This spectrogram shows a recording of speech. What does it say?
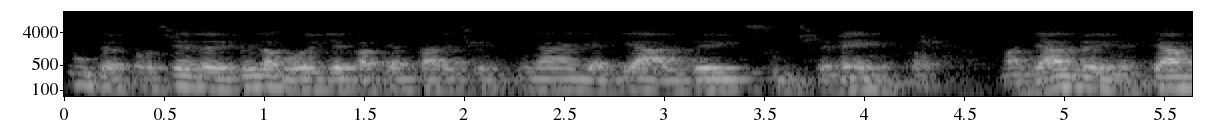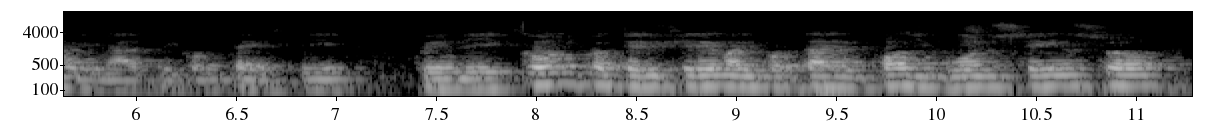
tu per procedere con i lavori debba piantare centinaia di alberi sul cemento, ma gli alberi mettiamoli in altri contesti, quindi conto che riusciremo a riportare un po' di buon senso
